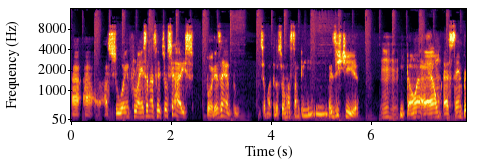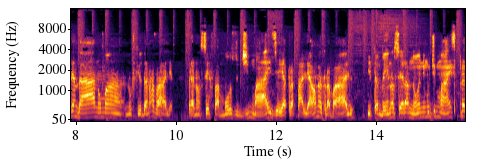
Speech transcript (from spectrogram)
a, a, a sua influência nas redes sociais, por exemplo. Isso é uma transformação que não existia. Uhum. Então é, é, é, sempre andar numa, no fio da navalha, para não ser famoso demais e aí atrapalhar o meu trabalho, e também não ser anônimo demais para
